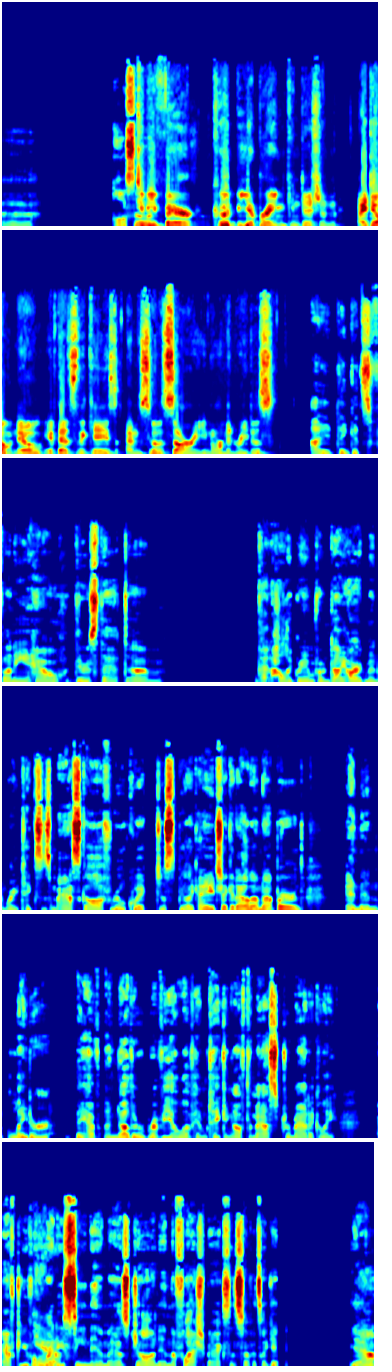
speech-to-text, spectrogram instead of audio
Uh, also, to be fair, could be a brain condition. I don't know if that's the case. I'm so sorry, Norman Reedus. I think it's funny how there's that um that hologram from Die Hardman where he takes his mask off real quick, just be like, "Hey, check it out, I'm not burned." And then later they have another reveal of him taking off the mask dramatically after you've Yeah. already seen him as John in the flashbacks and stuff. It's like, yeah, yeah,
